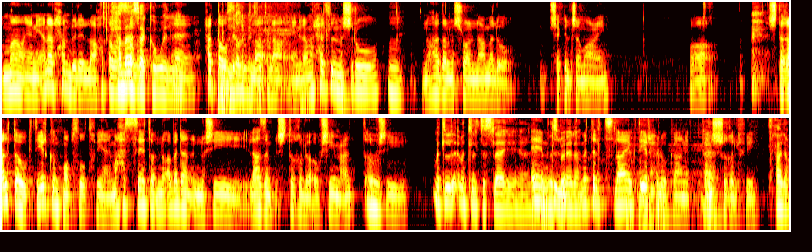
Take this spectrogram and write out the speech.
اما يعني أنا الحمد لله حتى وصلت حماسك هو اللي إيه حتى وصلت لا. لا يعني لمرحله المشروع. إنه هذا المشروع اللي نعمله بشكل جماعي ف اشتغلته وكثير كنت مبسوط فيه. يعني ما حسيته إنه ابدا إنه شيء لازم أشتغله أو شيء معد أو شيء مثل مثل تسلاية يعني إيه بالنسبة مثل لها مثل تسلاي وكثير حلو كانت كان الشغل فيه. حلو.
